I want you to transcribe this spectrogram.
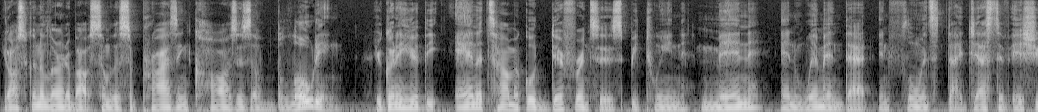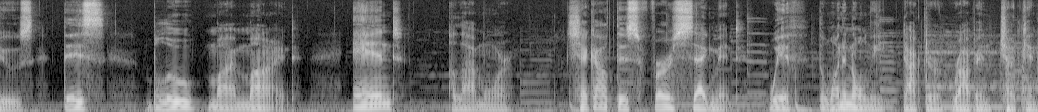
You're also going to learn about some of the surprising causes of bloating. You're going to hear the anatomical differences between men and women that influence digestive issues. This blew my mind. And a lot more. Check out this first segment with the one and only Dr. Robynne Chutkan.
